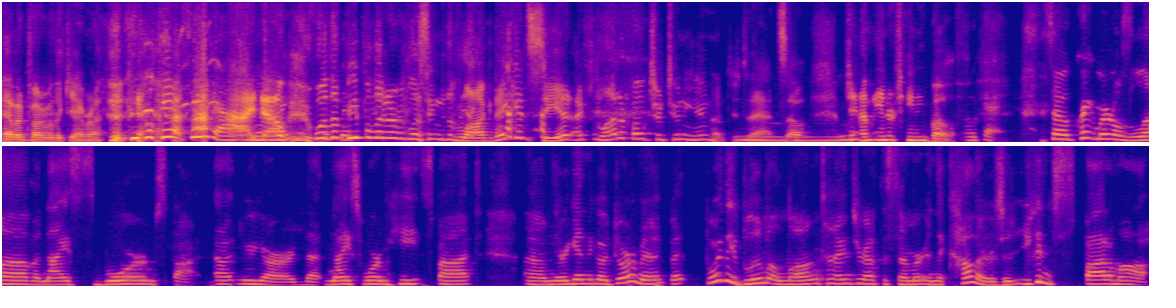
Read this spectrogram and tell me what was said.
Having fun with the camera. People can't see that. I no, know. Well, the people that are listening to the vlog, they can see it. A lot of folks are tuning in to that. So Mhm. I'm entertaining both. Okay. So crepe myrtles love a nice warm spot out in your yard, that nice warm heat spot. Um, they're again to go dormant, but boy, they bloom a long time throughout the summer. And the colors, you can spot them off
